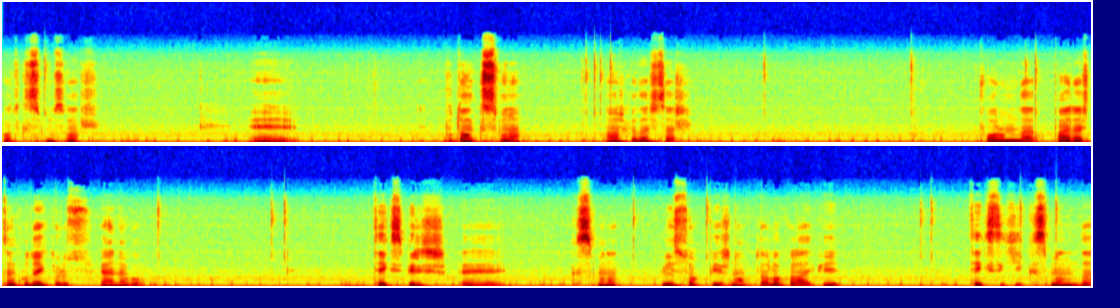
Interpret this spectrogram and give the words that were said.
kod kısmımız var. E, buton kısmına arkadaşlar forumda paylaştığım kodu ekliyoruz. Yani bu. Text bir e, kısmına winsock 1 nokta local IP text 2 kısmını da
